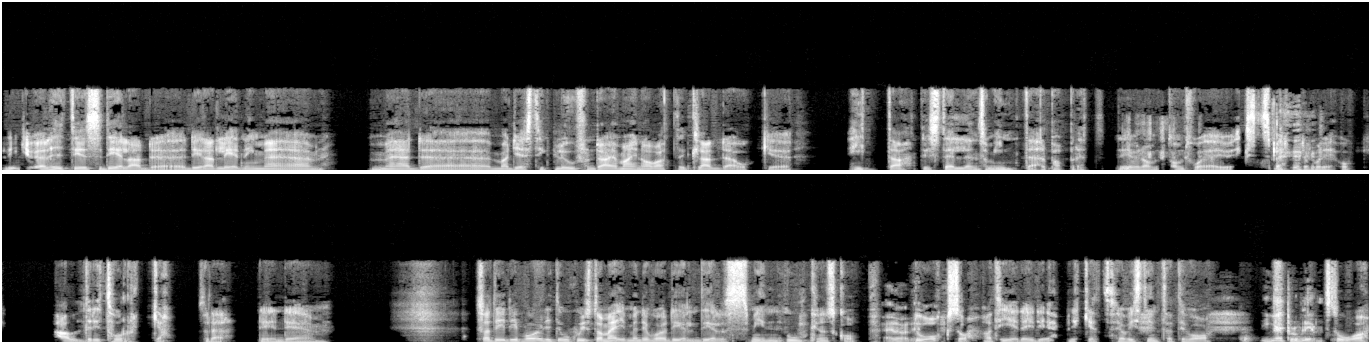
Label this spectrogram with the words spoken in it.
ligger väl hittills delad, eh, delad ledning med, med eh, Majestic Blue från Diamine av att kladda och eh, hitta till ställen som inte är pappret. Det är väl de, de två är ju experter på det och aldrig torka sådär. Det, det, så det, det var lite oschysst av mig, men det var del, dels min okunskap Här har det. då också att ge dig det blicket. Jag visste inte att det var Inga problem. så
